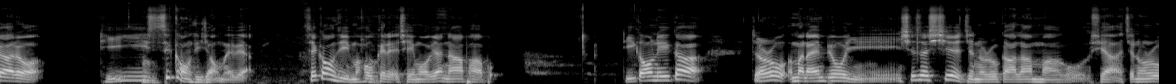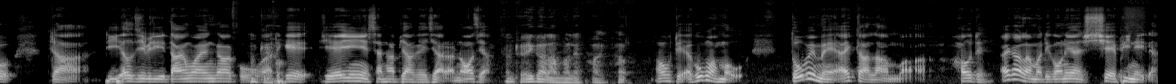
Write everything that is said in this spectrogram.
ကတော့ဒီစစ်ကောင်စီကြောင့်ပဲဗျစစ်ကောင်စီမဟုတ်ခဲ့တဲ့အချိန်ပေါ့ဗျာနားဖာပေါ့ဒီကောင်တွေကကျွန်တော်တို့အမှန်တိုင်းပြောရင်88ကျွန်တော်တို့ကာလမှာကိုဆရာကျွန်တော်တို့ ဒါဒီ LGBT အတိုင်းဝိုင်းကကိုကတကယ်ရဲရင်ရင်ဆန္ဒပြခဲ့ကြတာเนาะဆရာ ဟုတ်တယ်အဲ့ကာလမှာလည်းပါဟုတ် ဟုတ်တယ်အခုမှမဟုတ်ဘူးတိုးပေမဲ့အဲ့ကာလမှာဟုတ်တယ်အဲ့ကာလမှာဒီကောင်တွေက share ဖိနေတာ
